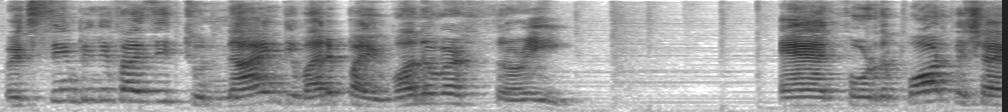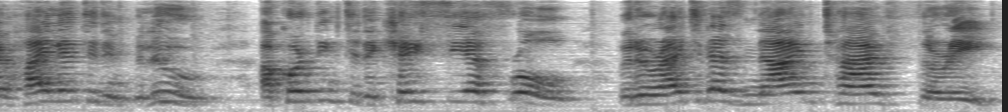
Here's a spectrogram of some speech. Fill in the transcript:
which simplifies it to 9 divided by 1 over 3. And for the part which I have highlighted in blue, according to the KCF rule, we write it as 9 times 3,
